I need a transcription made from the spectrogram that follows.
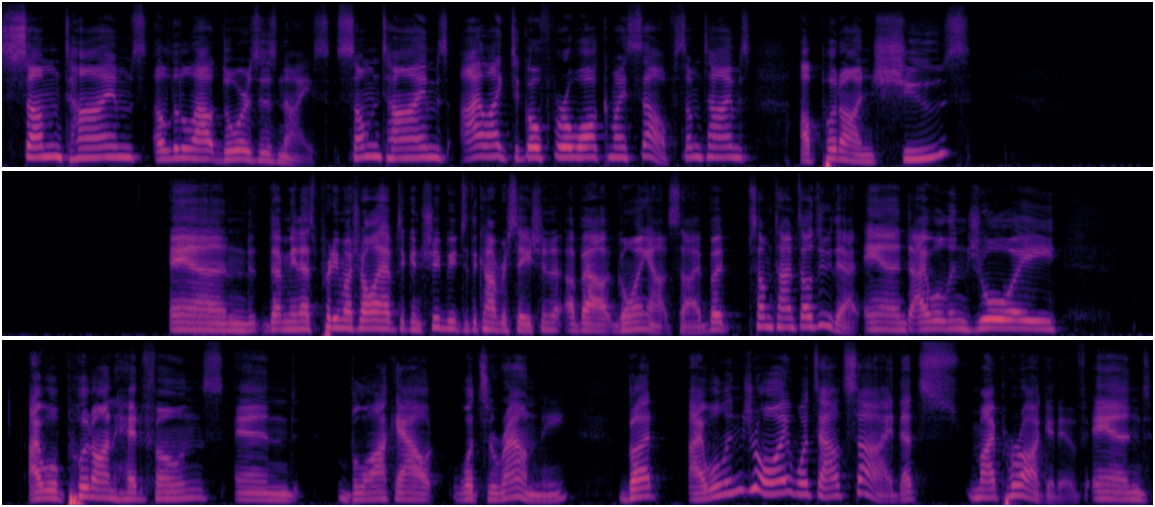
Sometimes a little outdoors is nice. Sometimes I like to go for a walk myself. Sometimes I'll put on shoes. And I mean, that's pretty much all I have to contribute to the conversation about going outside. But sometimes I'll do that. And I will enjoy, I will put on headphones and block out what's around me, but I will enjoy what's outside. That's my prerogative. And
